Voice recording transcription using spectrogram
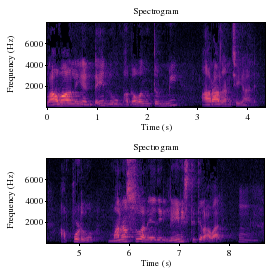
రావాలి అంటే నువ్వు భగవంతుణ్ణి ఆరాధన చేయాలి. అప్పుడు మనస్సు అనేది లేని స్థితి రావాలి. ఉమ్,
